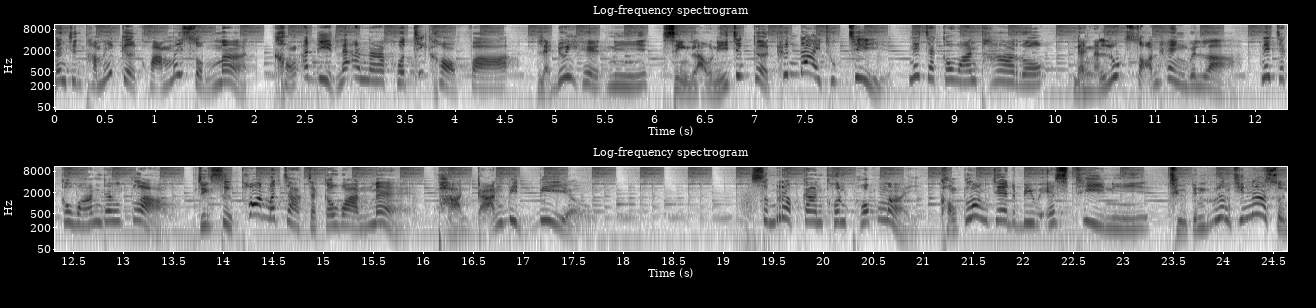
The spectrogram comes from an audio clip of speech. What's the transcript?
นั่นจึงทำให้เกิดความไม่สมมาตรของอดีตและอนาคตที่ขอบฟ้า และด้วยเหตุนี้สิ่งเหล่านี้จึงเกิดขึ้นได้ทุกที่ ในจักรวาลทารก ดังนั้นลูกศรแห่งเวลา ในจักรวาลดังกล่าว จึงสืบทอดมาจากจักรวาลแม่ ผ่านการบิดเบี้ยวสำหรับการค้นพบใหม่ของกล้อง JWST นี้ ถือเป็นเรื่องที่น่าสน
